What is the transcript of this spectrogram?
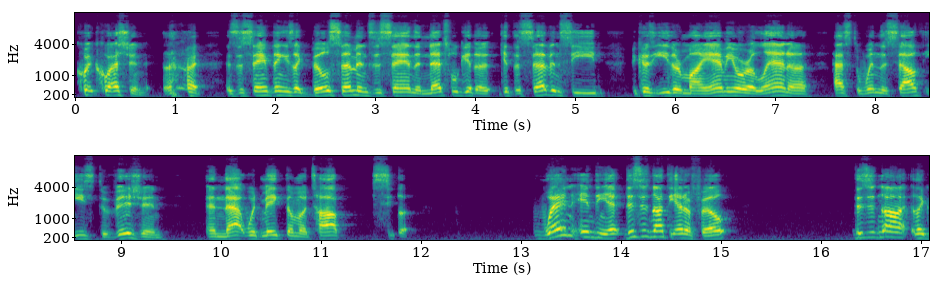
quick question. it's the same thing. He's like Bill Simmons is saying the Nets will get a get the seven seed because either Miami or Atlanta has to win the Southeast Division, and that would make them a top. se- When in the this is not the NFL. This is not like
